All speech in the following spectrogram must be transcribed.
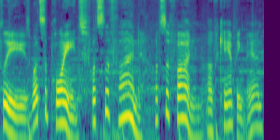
Please, what's the point? What's the fun? What's the fun of camping, man?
